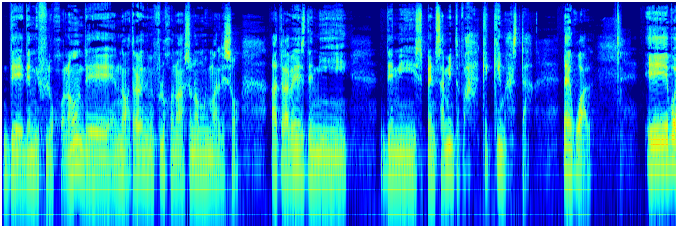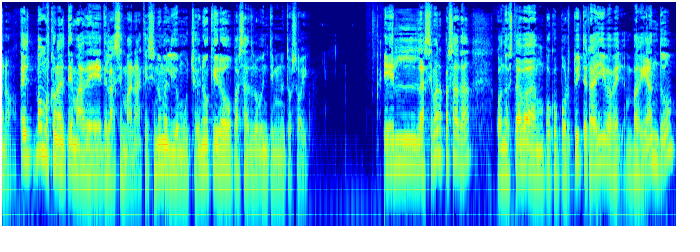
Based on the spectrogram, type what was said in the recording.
de, mi flujo, ¿no? De, no, a través de mi flujo no, suena muy mal eso. A través de mi, de mis pensamientos. ¿qué, más da? Da igual. Eh, bueno, vamos con el tema de, la semana, que si no me lío mucho y no quiero pasar de los 20 minutos hoy. La semana pasada, cuando estaba un poco por Twitter ahí vagueando,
